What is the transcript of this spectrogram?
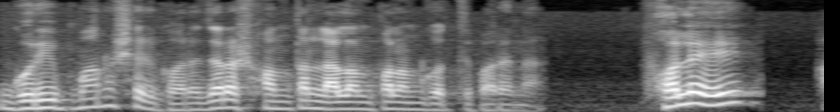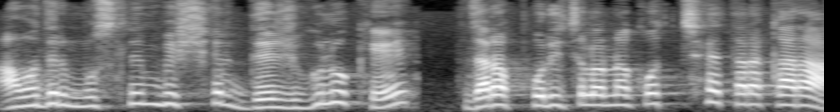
গরিব মানুষের ঘরে, যারা সন্তান লালন পালন করতে পারে না। ফলে আমাদের মুসলিম বিশ্বের দেশগুলোকে যারা পরিচালনা করছে, তারা কারা?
